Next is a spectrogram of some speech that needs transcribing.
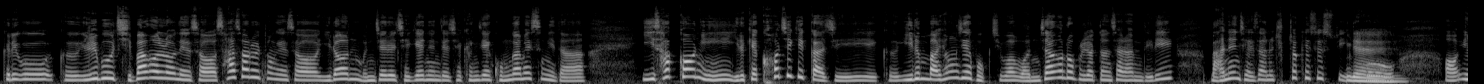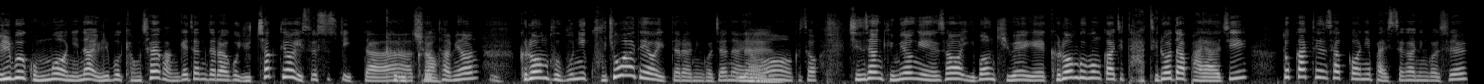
그리고 그 일부 지방 언론에서 사설을 통해서 이런 문제를 제기했는데 제가 굉장히 공감했습니다. 이 사건이 이렇게 커지기까지 그 이른바 형제복지원 원장으로 불렸던 사람들이 많은 재산을 축적했을 수도 있고 네. 어, 일부 공무원이나 일부 경찰 관계자들하고 유착되어 있을 수도 있다. 그렇죠. 그렇다면 음. 그런 부분이 구조화되어 있다라는 거잖아요. 네. 그래서 진상 규명회에서 이번 기회에 그런 부분까지 다 들여다봐야지 똑같은 사건이 발생하는 것을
